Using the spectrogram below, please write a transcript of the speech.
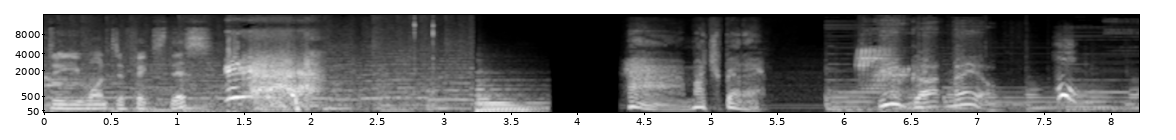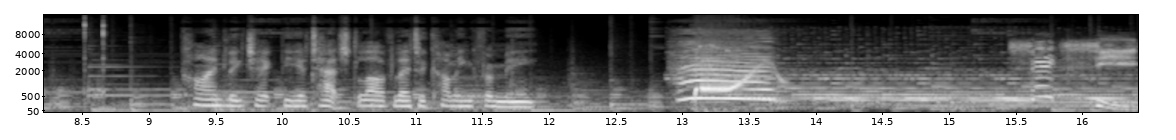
Do you want to fix this? Yeah! Ah, much better. You've got mail. Oh. Kindly check the attached love letter coming from me. Sexy.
